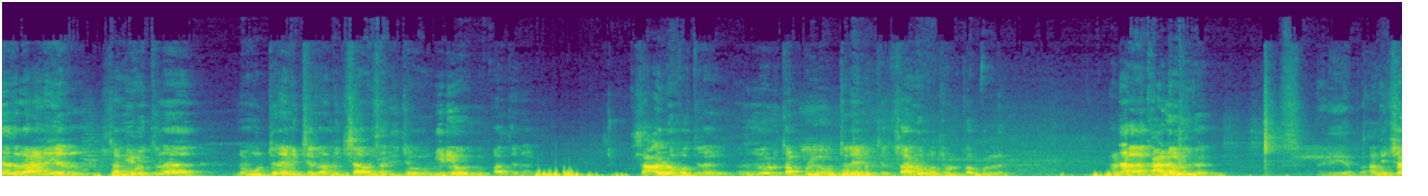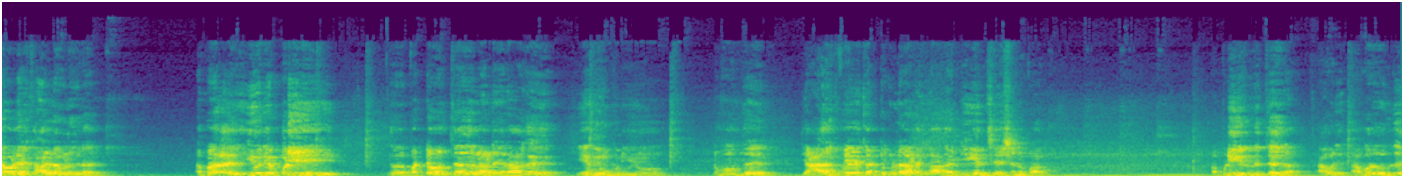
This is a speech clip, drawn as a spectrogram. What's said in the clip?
தேர்தல் ஆணையர் சமீபத்தில் நம்ம உள்துறை அமைச்சர் அமித்ஷாவை சந்தித்த ஒரு வீடியோ ஒன்று பார்த்தேன் நான். சால்வை போத்துறாரு. அது ஒன்றும் தப்பு இல்லை. உள்துறை அமைச்சர் சால்வை போத்துறது ஒன்றும் தப்பு இல்லை. ஆனால் காலில் விழுகிறாரு. அமித்ஷாவுடைய காலில் விழுகிறாரு. அப்போ இவர் எப்படி பட்ட ஒரு தேர்தல் ஆணையராக இயங்க முடியும். நம்ம வந்து யாருக்குமே கட்டுக்குள்ள அடங்காத டிஎன் சேஷனை பார்க்கணும் அப்படி இருந்த தேர்தல் அவர் அவர் வந்து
